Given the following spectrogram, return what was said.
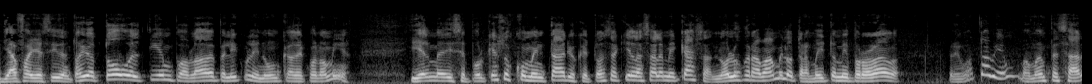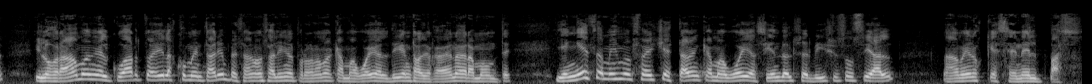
ya fallecido. Entonces yo todo el tiempo hablaba de película y nunca de economía. Y él me dice, ¿por qué esos comentarios que tú haces aquí en la sala de mi casa no los grabamos y los transmito en mi programa? Pero igual está bien, vamos a empezar. Y lo grabamos en el cuarto ahí, los comentarios empezaron a salir en el programa Camagüey al día en Radio Cadena Gramonte. Y en esa misma fecha estaba en Camagüey haciendo el servicio social, nada menos que Senel Paz.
